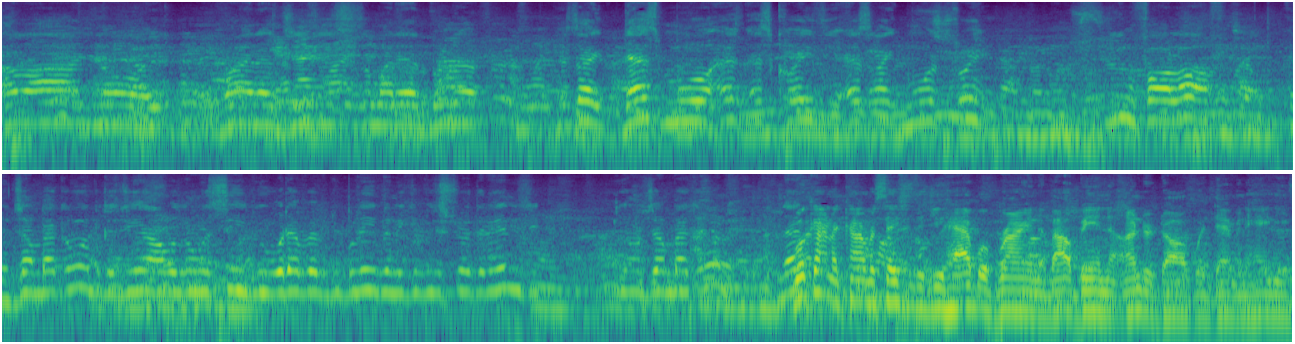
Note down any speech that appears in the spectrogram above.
Allah, you know, or as Jesus, somebody as Buddha, it's like, that's more, that's, that's crazy. That's like more strength. You can fall off and jump back on because you ain't always gonna receive you whatever you believe in to give you strength and energy. You don't jump back on it. That- What kind of conversations did you have with Ryan about being the underdog with Devin Haney? I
